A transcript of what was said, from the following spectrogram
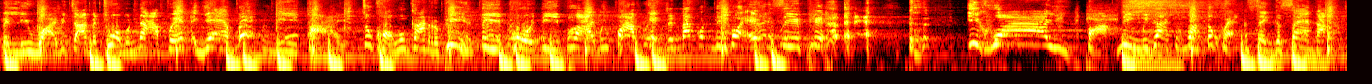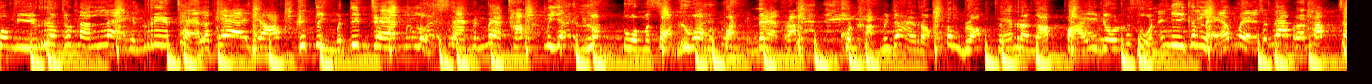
เป็นรีวายวิจารณ์ไปทั่วบนหน้าเฟซไอ้แย่แม่งมันดีตาย เจ้าของวงการเหรือพี่เห็นตีโพยตีพายมึงปราบเก่งจนนักคนดีเพราะเอ็มซีเพลียอีควายปากนิ่งไม่ได้สักวันต้องแขวนเซ็งกันแซนักพอมีเรื่องเท่านั้นแหละเห็นรีบแถและแก้ยับ ให้ติ่งมาดิ้นแทนมึงหลบแตนเป็นแม่ทัพไม่อยากจะลดตัวมาสอนหรือว่ามึงวัดกันแน่ครับ คนขัดไม่ได้หรอกต้องบล็อกเฟซระงับไป โดนเขาสวนไอ้นี่กันแหละแหมฉันน่าประทับใจ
